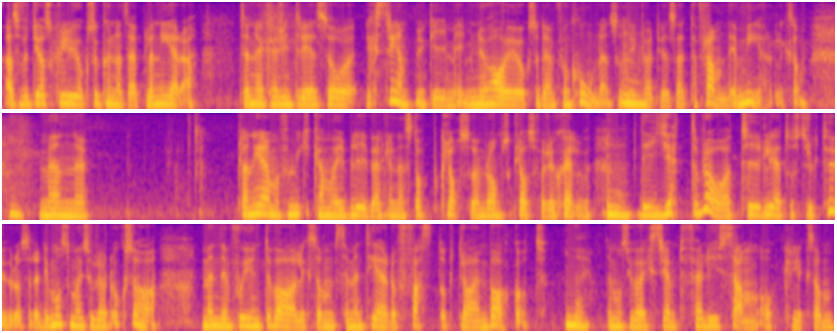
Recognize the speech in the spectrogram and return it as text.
Alltså för att jag skulle ju också kunna så här, planera. Sen har jag kanske inte det så extremt mycket i mig. Men nu har jag ju också den funktionen. Så det är klart jag tar fram det mer liksom. Men eh, planerar man för mycket kan man ju bli verkligen en stoppkloss och en bromskloss för sig själv. Det är jättebra att tydlighet och struktur och sådär. Det måste man ju såklart också ha. Men den får ju inte vara liksom cementerad och fast och dra en bakåt. Nej. Den måste ju vara extremt följsam och liksom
